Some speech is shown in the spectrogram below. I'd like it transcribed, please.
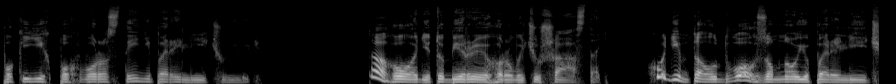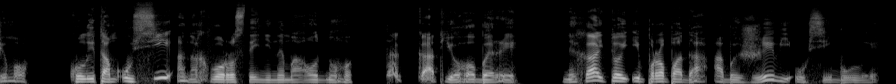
поки їх по хворостині перелічують. Та годі тобі, Ригоровичу, шастать. Ходім та удвох зо мною перелічимо. Коли там усі, а на хворостині нема одного, так кат його бери. Нехай той і пропада, аби живі усі були.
